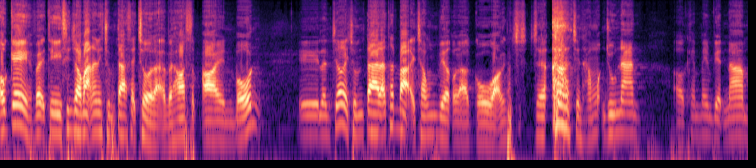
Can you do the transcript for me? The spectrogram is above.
Ok, vậy thì xin chào bạn, anh chúng ta sẽ trở lại với House of Iron 4 Thì lần trước thì chúng ta đã thất bại trong việc là cố gắng chiến thắng bọn Yunnan ở campaign Việt Nam.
